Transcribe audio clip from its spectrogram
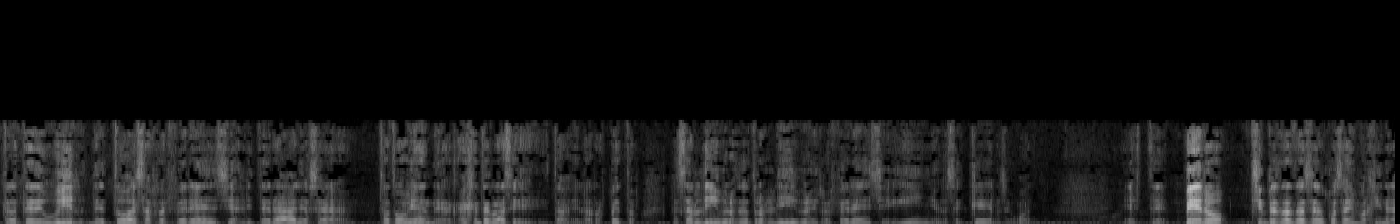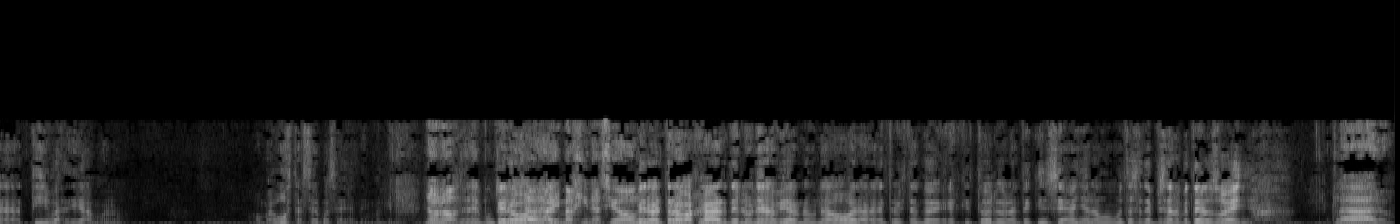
traté de huir de todas esas referencias literarias, o sea, está todo bien, hay gente que lo hace y, está, y la respeto, que hacer libros de otros libros y referencias y guiños, no sé qué, no sé cuánto. Este, pero siempre traté de hacer cosas imaginativas, digamos, ¿no? O me gusta hacer cosas imaginativas. No, no, desde el punto de vista de la imaginación. Pero al trabajar este, de lunes a viernes una hora entrevistando escritores durante 15 años, en algún momento se te empiezan a meter los sueños. Claro,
